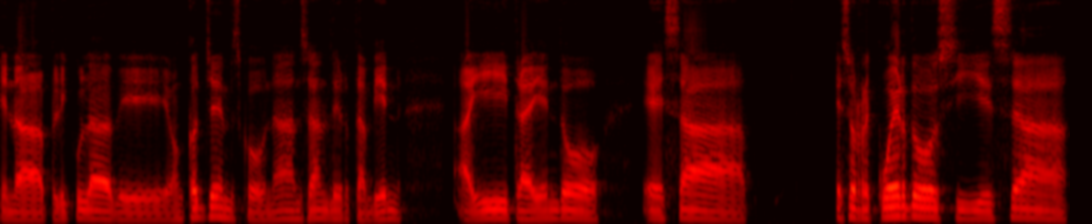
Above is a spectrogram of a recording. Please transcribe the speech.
En la película de Uncut Gems con Adam Sandler también ahí trayendo esa esos recuerdos y esa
